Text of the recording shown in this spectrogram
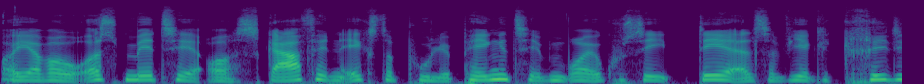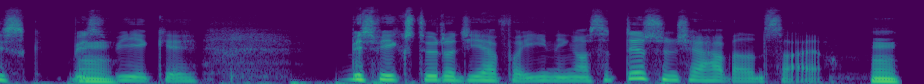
Og jeg var jo også med til at skaffe en ekstra pulje penge til dem, hvor jeg kunne se, det er altså virkelig kritisk, hvis mm. vi ikke hvis vi ikke støtter de her foreninger. Så det synes jeg har været en sejr. Mm.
